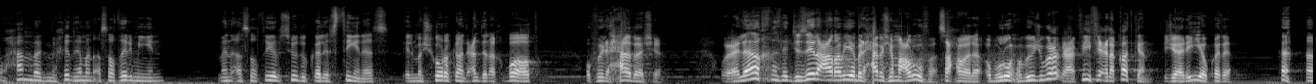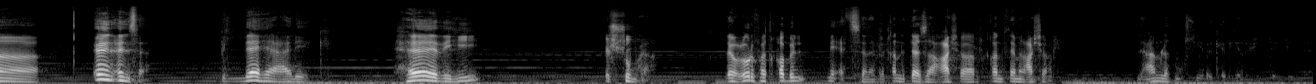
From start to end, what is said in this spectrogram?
محمد مخذها من أساطير مين؟ من أساطير سودو كالستينس المشهورة كانت عند الأقباط وفي الحبشة وعلاقة الجزيرة العربية بالحبشة معروفة صح ولا لا؟ وبروحوا وبيجوا يعني في في علاقات كان تجارية وكذا. إن أنسى. بالله عليك. هذه الشبهة. لو عرفت قبل مئة سنة في القرن التاسع عشر القرن الثامن عشر لعملت مصيبة كبيرة جدا جدا.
